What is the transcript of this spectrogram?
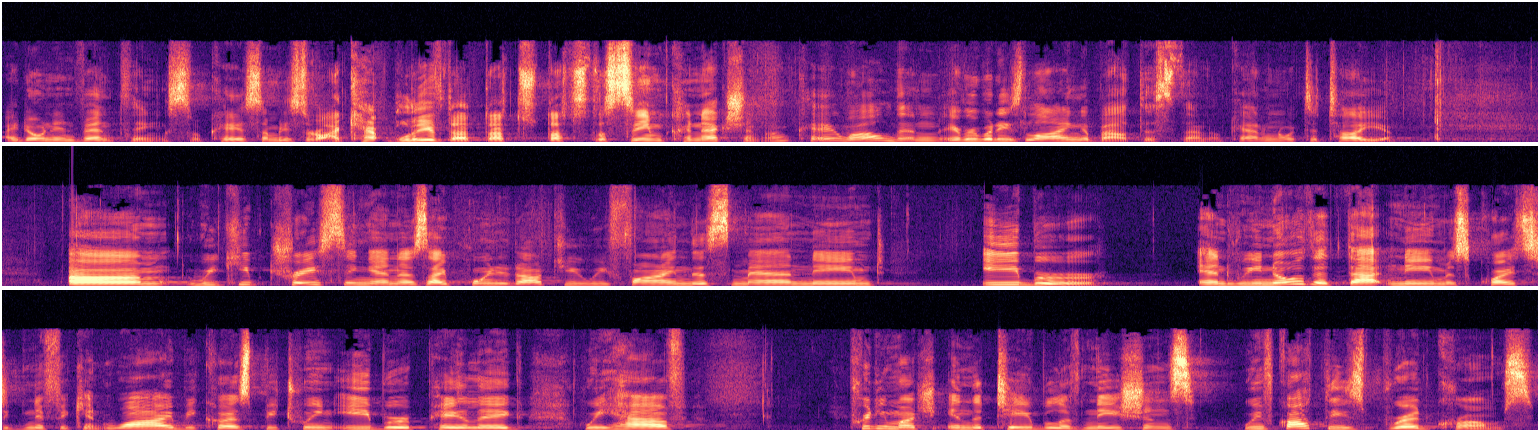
I don't invent things, okay? Somebody said, oh, I can't believe that. That's, that's the same connection. Okay, well, then everybody's lying about this then, okay? I don't know what to tell you. Um, we keep tracing, and as I pointed out to you, we find this man named Eber. And we know that that name is quite significant. Why? Because between Eber, Peleg, we have pretty much in the table of nations, we've got these breadcrumbs.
